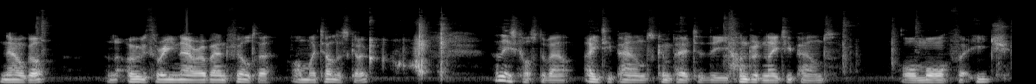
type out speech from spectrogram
Now got an O3 narrowband filter on my telescope. And these cost about £80 compared to the £180 or more for each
